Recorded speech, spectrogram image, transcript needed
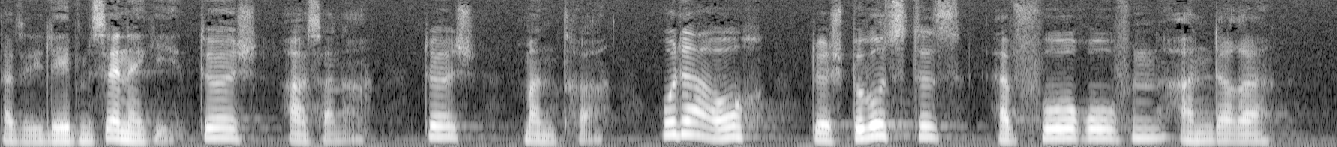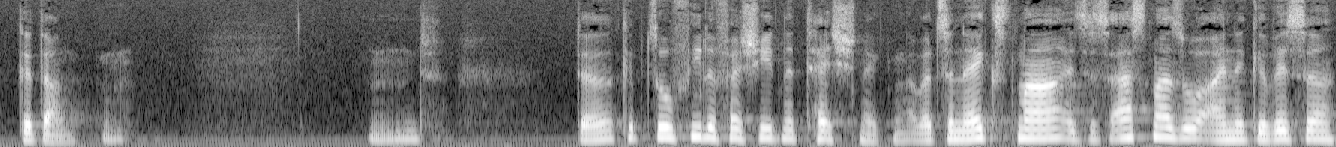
also die Lebensenergie, durch Asana, durch Mantra oder auch durch bewusstes Hervorrufen anderer Gedanken. Und da gibt es so viele verschiedene Techniken. Aber zunächst mal ist es erstmal so eine gewisse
